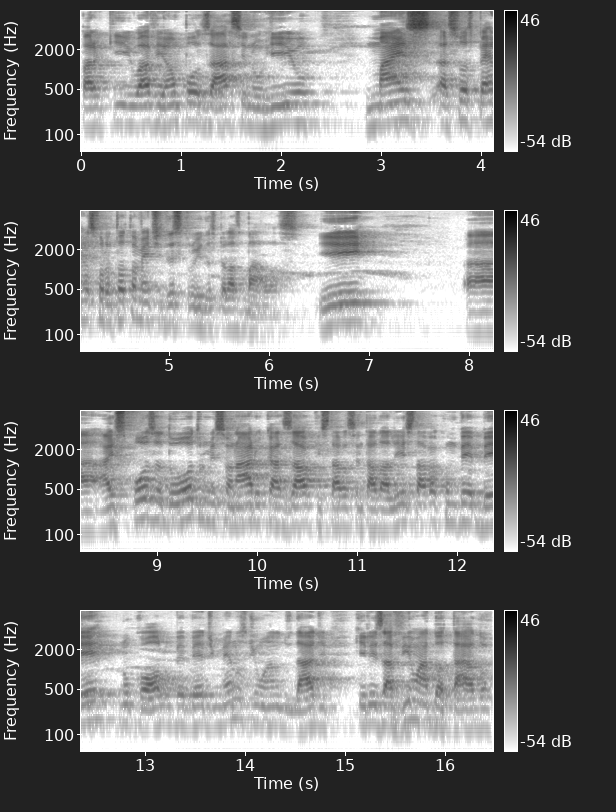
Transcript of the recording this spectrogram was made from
para que o avião pousasse no rio, mas as suas pernas foram totalmente destruídas pelas balas. E a, esposa do outro missionário, o casal que estava sentado ali, estava com um bebê no colo, um bebê de menos de um ano de idade, que eles haviam adotado.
